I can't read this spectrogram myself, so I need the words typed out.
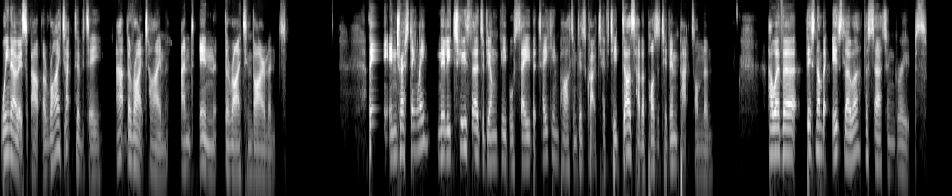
we know it's about the right activity at the right time and in the right environment. I think interestingly, nearly two thirds of young people say that taking part in physical activity does have a positive impact on them. However, this number is lower for certain groups.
